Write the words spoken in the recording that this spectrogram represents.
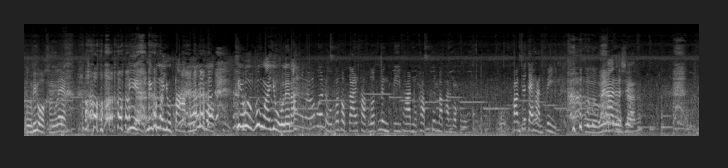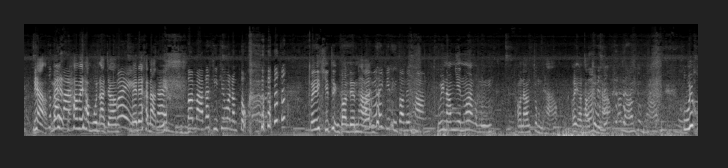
เออพี่บอกครั้งแรก นี่นี่เพิ่งมาอยู่ตากเลยนะพี่บอกพี่เพิ่งเพิ่งมาอยู่เลยนะ รู้ไหมว่าเพื่อนหนูประสบการณ์ขับรถหนึ่งปีพาหนูขับขึ้นมาพันกว่าโค้งความเชื่อใจหันสี่ เออไม่น่าจะเชื่อ เนี่ยคือไม่ตอนมา ถ้าไม่ทำบุญอาจจะไม่ได้ขนาดนี้ ใช่ตอนมาก็คิดแค่ว่าน้ำตกไม่ได้คิดถึงตอนเดินทางไม่ไม่ได้คิดถึงตอนเดินทางอุ้ยน้ำเย็นมากกับมึง เอาน้ำจุ่มเท้า เอ้ยเอาเท้าจุ่มน้เอาน้ำจุ่มเท้าำอุ้ยโค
